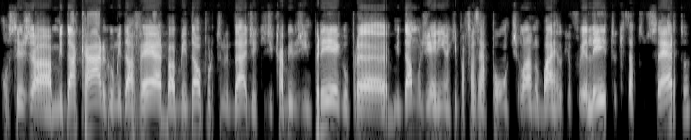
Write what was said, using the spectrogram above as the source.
ou seja, me dá cargo, me dá verba, me dá oportunidade aqui de cabelo de emprego, para me dar um dinheirinho aqui para fazer a ponte lá no bairro que eu fui eleito, que está tudo certo.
